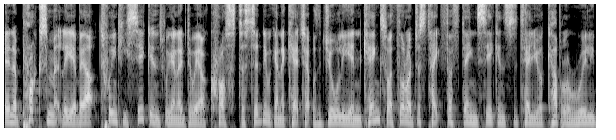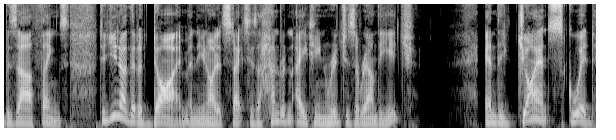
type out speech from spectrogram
In approximately about 20 seconds, we're going to do our cross to Sydney. We're going to catch up with Julian King. So I thought I'd just take 15 seconds to tell you a couple of really bizarre things. Did you know that a dime in the United States has 118 ridges around the edge? And the giant squid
